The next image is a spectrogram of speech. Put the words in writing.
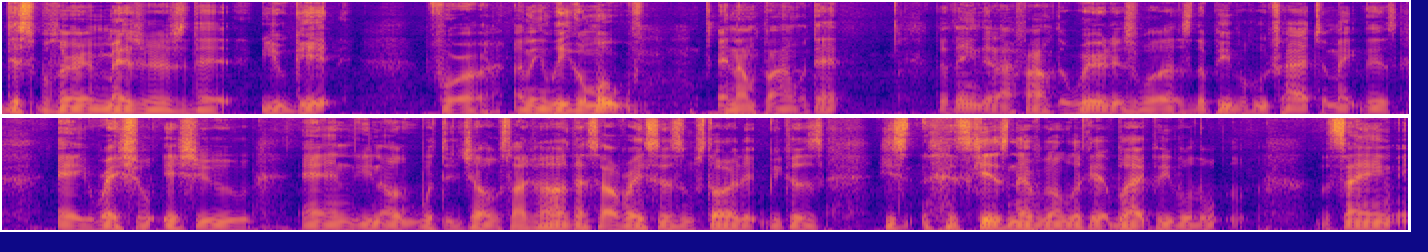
disciplinary measures that you get for an illegal move, and I'm fine with that. The thing that I found the weirdest was the people who tried to make this a racial issue and you know with the jokes like oh that's how racism started because he's his kid's never gonna look at black people the, the same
